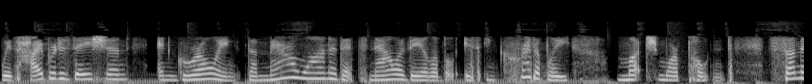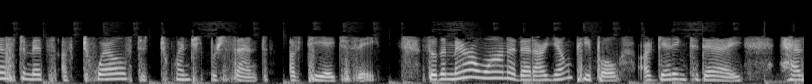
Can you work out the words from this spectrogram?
with hybridization and growing, the marijuana that's now available is incredibly much more potent. Some estimates of 12 to 20% of THC. So the marijuana that our young people are getting today has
